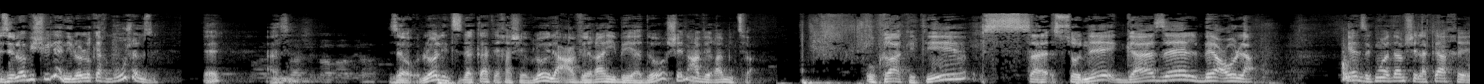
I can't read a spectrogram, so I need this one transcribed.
זה לא בשבילי, אני לא לוקח גרוש על זה. כן? אז זהו, לא לצדקה תחשב לו, אלא עבירה היא בידו, שאין עבירה מצווה. וקרא כתיב, שונא גזל בעולה. כן, זה כמו אדם שלקח אה,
